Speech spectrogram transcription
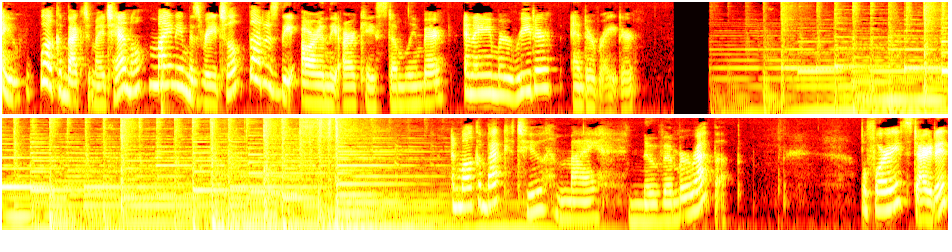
Hi, welcome back to my channel. My name is Rachel, that is the R in the RK Stumbling Bear, and I am a reader and a writer. And welcome back to my November wrap up. Before I started,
